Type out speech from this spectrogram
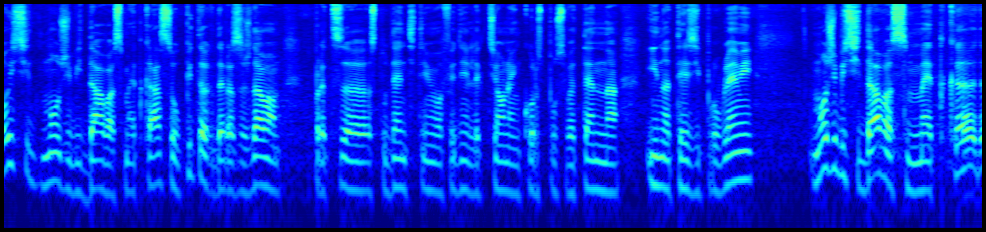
той си, може би, дава сметка. Аз се опитах да разсъждавам пред студентите ми в един лекционен курс, посветен на, и на тези проблеми. Може би си дава сметка,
